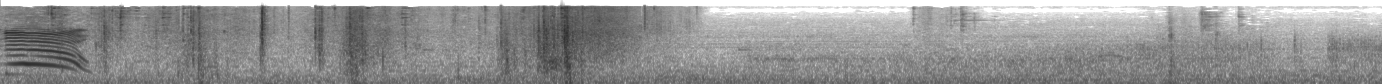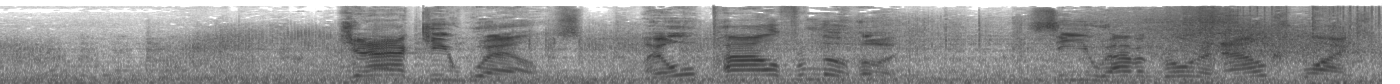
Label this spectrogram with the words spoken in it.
now! Jackie Wells, my old pal from the hood. See you haven't grown an ounce wiser.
